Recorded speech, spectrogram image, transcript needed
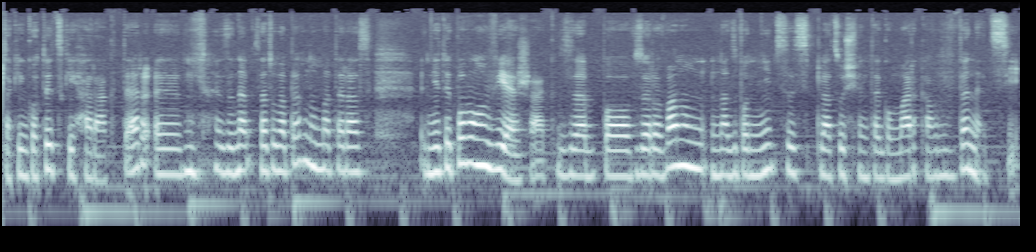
taki gotycki charakter, za to na pewno ma teraz nietypową wieżę, wzorowaną na dzwonnicy z placu Świętego Marka w Wenecji.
